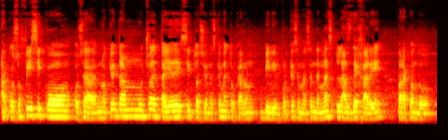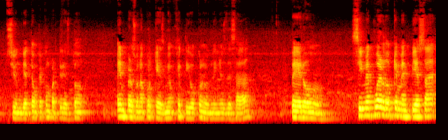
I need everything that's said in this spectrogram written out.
acoso físico, o sea, no quiero entrar mucho a detalle de situaciones que me tocaron vivir porque se me hacen de más, las dejaré para cuando, si un día tengo que compartir esto en persona porque es mi objetivo con los niños de esa edad, pero sí me acuerdo que me empieza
